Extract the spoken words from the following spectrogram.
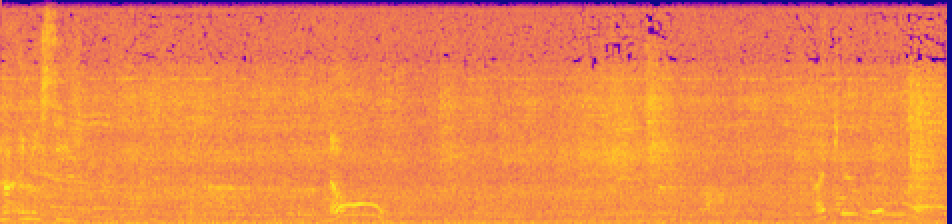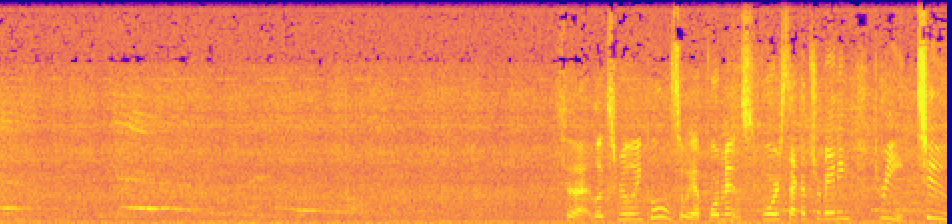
Not in the MSC. No. I can't live. So that looks really cool. So we have four minutes, four seconds remaining. Three, two,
